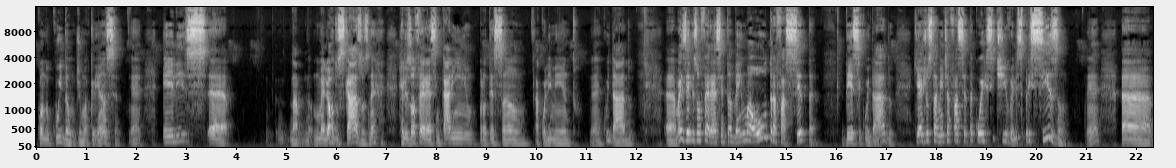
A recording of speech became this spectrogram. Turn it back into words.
quando cuidam de uma criança, né, eles, é, na, no melhor dos casos, né, eles oferecem carinho, proteção, acolhimento, né, cuidado, é, mas eles oferecem também uma outra faceta desse cuidado, que é justamente a faceta coercitiva. Eles precisam né, uh,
